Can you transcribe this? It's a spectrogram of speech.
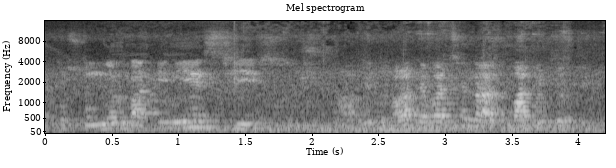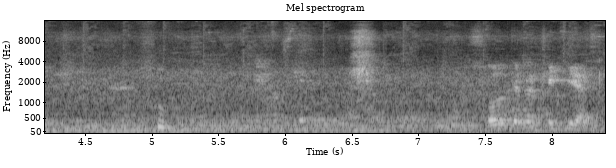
এত সুন্দর বাতি নিয়ে এসছিস। ধরাতে পারছেন না বাকি প্রস্তুতি। সলতেটা ঠিকই আছে।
